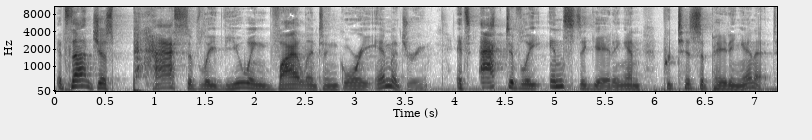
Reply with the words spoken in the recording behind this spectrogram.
It's not just passively viewing violent and gory imagery, it's actively instigating and participating in it.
